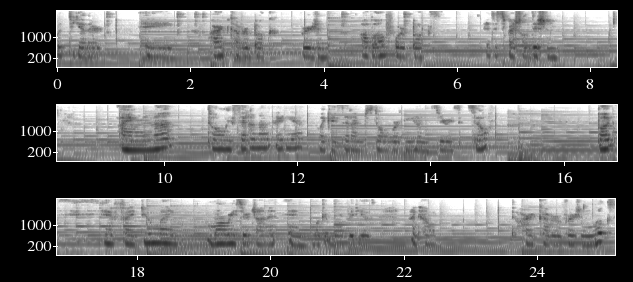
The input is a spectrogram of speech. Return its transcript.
put together a hardcover book version of all four books as a special edition. I'm not totally set on that idea. Like I said, I'm still working on the series itself. But if I do my more research on it and look at more videos on how the hardcover version looks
